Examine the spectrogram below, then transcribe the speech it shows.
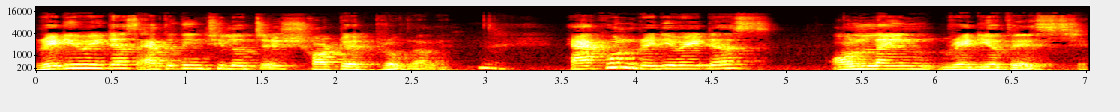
রেডিও ভিটাস এতদিন ছিল হচ্ছে শর্টওয়েভ প্রোগ্রামে। এখন রেডিও ভিটাস অনলাইন রেডিওতে এসছে।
